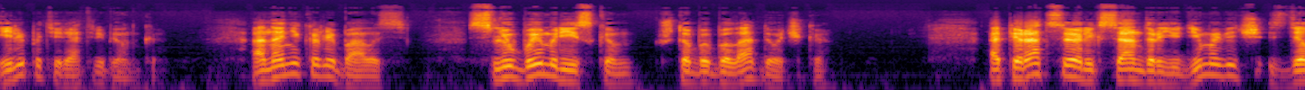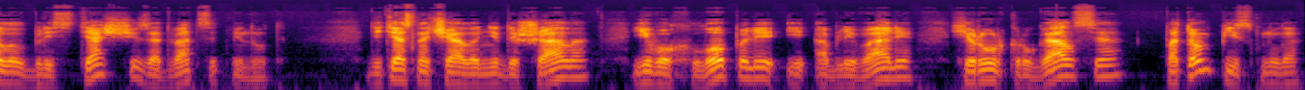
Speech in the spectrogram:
или потерять ребенка. Она не колебалась, с любым риском, чтобы была дочка. Операцию Александр Юдимович сделал блестяще за 20 минут. Дитя сначала не дышало, его хлопали и обливали, хирург ругался, потом пискнула.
